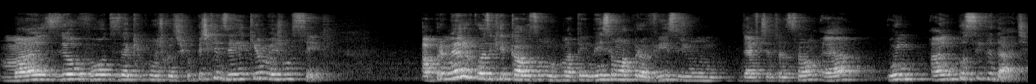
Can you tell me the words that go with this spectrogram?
mas eu vou dizer aqui algumas coisas que eu pesquisei e que eu mesmo sei. A primeira coisa que causa uma tendência maior para vício de um déficit de atenção é a impulsividade.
